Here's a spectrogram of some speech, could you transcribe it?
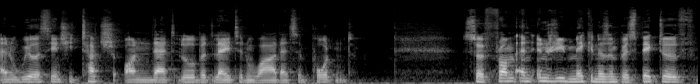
and we'll essentially touch on that a little bit later and why that's important. So, from an injury mechanism perspective,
